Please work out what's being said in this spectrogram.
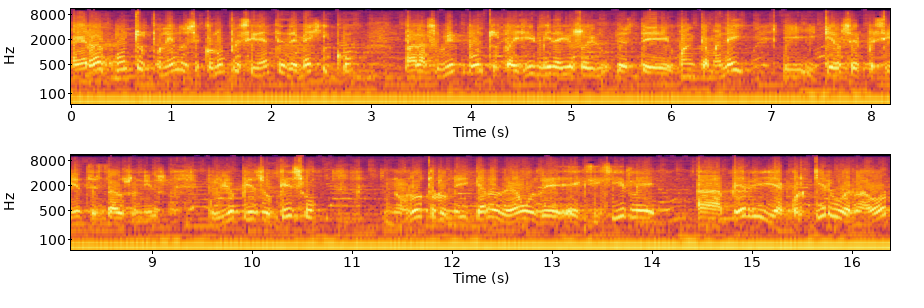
agarrar puntos poniéndose con un presidente de México para subir puntos para decir, mira, yo soy este, Juan Camaney y, quiero ser presidente de Estados Unidos. Pero yo pienso que eso nosotros los mexicanos debemos de exigirle a Perry y a cualquier gobernador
